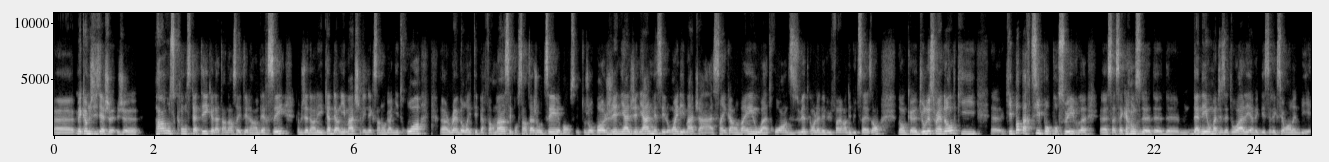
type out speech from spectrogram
Euh, mais comme je disais, je pense constater que la tendance a été renversée. Comme je disais, dans les quatre derniers matchs, les Knicks en ont gagné trois. Euh, Randall a été performant. Ses pourcentages au tir, bon, c'est toujours pas génial, génial, mais c'est loin des matchs à 5 en 20 ou à 3 en 18 qu'on l'avait vu faire en début de saison. Donc, euh, Julius Randall qui n'est euh, pas parti pour poursuivre sa séquence d'années au match des étoiles et avec des sélections en NBA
